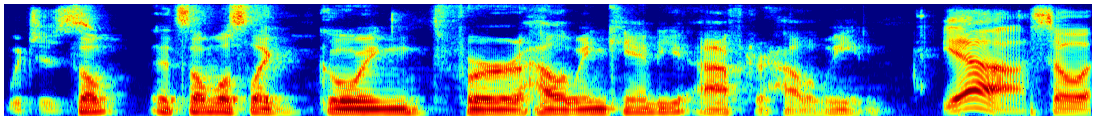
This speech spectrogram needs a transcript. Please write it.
which is So it's almost like going for Halloween candy after Halloween. Yeah. So,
